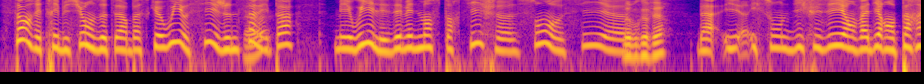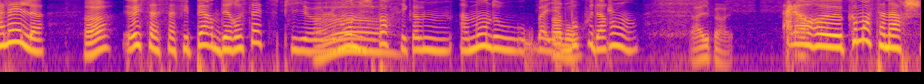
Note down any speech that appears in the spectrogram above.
sans rétribution aux auteurs. Parce que oui aussi, je ne Ah savais ouais pas, mais oui, les événements sportifs sont aussi... Bah, pourquoi faire? bah, ils sont diffusés, on va dire, en parallèle. Ah Et oui, ça, ça fait perdre des recettes. Puis euh, le Ah. monde du sport, c'est quand même un monde où bah, il y a Ah bon. beaucoup d'argent. hein. Ah, il paraît. Alors, euh, comment ça marche?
